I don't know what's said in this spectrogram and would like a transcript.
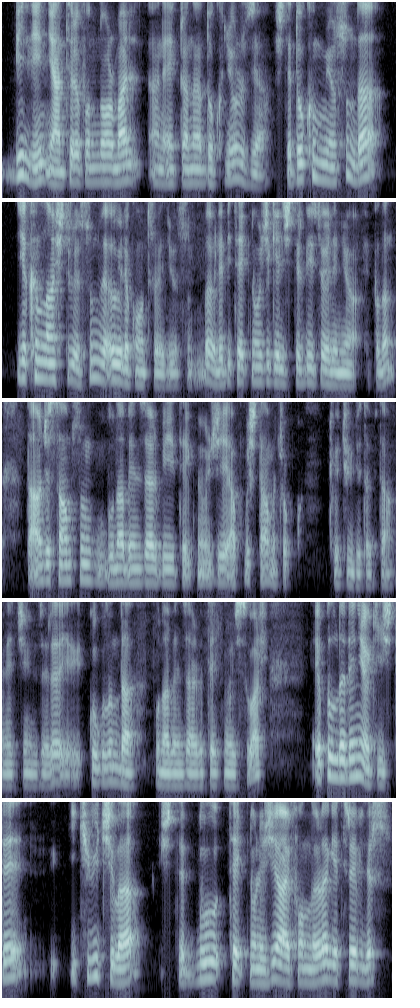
Bildiğin yani telefonu normal hani ekrana dokunuyoruz ya işte dokunmuyorsun da yakınlaştırıyorsun ve öyle kontrol ediyorsun. Böyle bir teknoloji geliştirdiği söyleniyor Apple'ın. Daha önce Samsung buna benzer bir teknoloji yapmıştı ama çok kötüydü tabii tahmin edeceğin üzere. Google'ın da buna benzer bir teknolojisi var. Apple'da deniyor ki işte 2-3 yıla işte bu teknolojiyi iPhone'lara getirebilir.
